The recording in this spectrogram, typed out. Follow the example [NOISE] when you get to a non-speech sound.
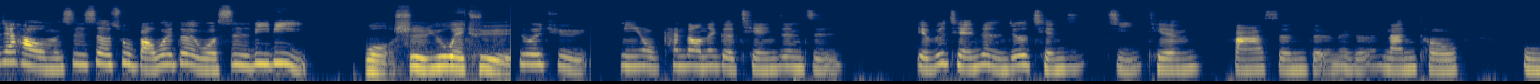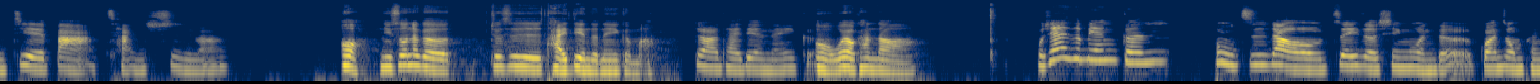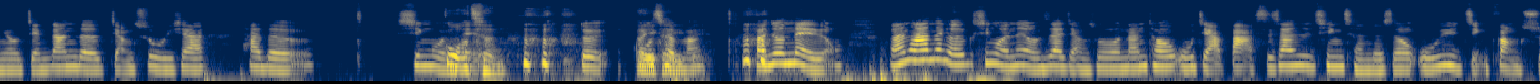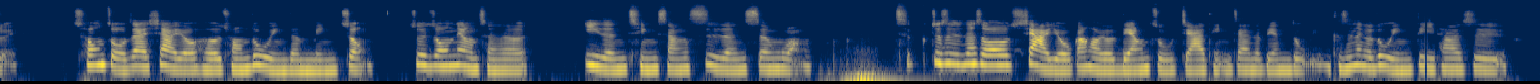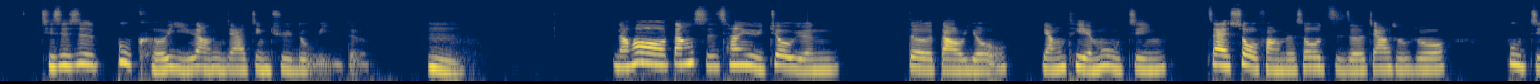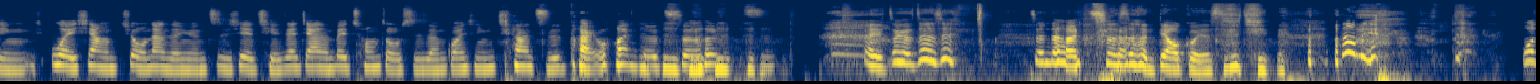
大家好，我们是社畜保卫队，我是丽丽。我是 U H，U H，你有看到那个前一阵子，也不是前一阵子，就是前几几天发生的那个南投五界坝惨事吗？哦，你说那个就是台电的那一个吗？对啊，台电那一个。哦，我有看到啊。我现在这边跟不知道这一则新闻的观众朋友，简单的讲述一下它的新闻过程，对 [LAUGHS] 过程吗？反正就是内容。反正他那个新闻内容是在讲说，南投五甲坝十三日清晨的时候，无预警放水，冲走在下游河床露营的民众，最终酿成了一人轻伤，四人身亡。是就是那时候下游刚好有两组家庭在那边露营，可是那个露营地它是其实是不可以让人家进去露营的。嗯，然后当时参与救援的导游杨铁木金在受访的时候指责家属说，不仅未向救难人员致谢，且在家人被冲走时仍关心 [LAUGHS] 价值百万的 [LAUGHS] 车子，[LAUGHS] 哎、这个真的是，[LAUGHS] 真的很扯 [LAUGHS] 真的是很吊诡的事情。到底我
